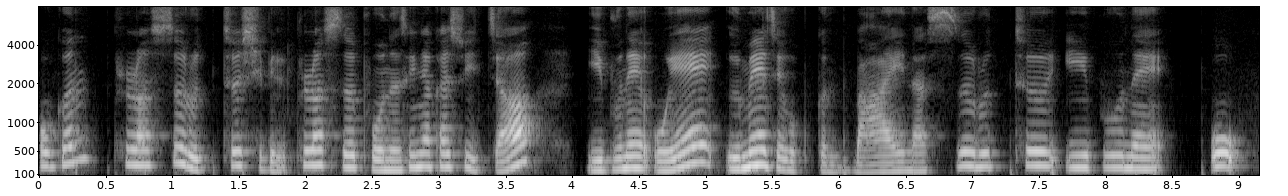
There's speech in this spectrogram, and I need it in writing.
혹은 플러스 루트 11 플러스 부호는 생략할 수 있죠. 2분의 5의 음의 제곱근 마이너스 루트 2분의 5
